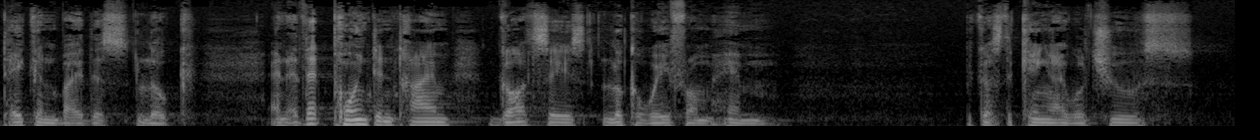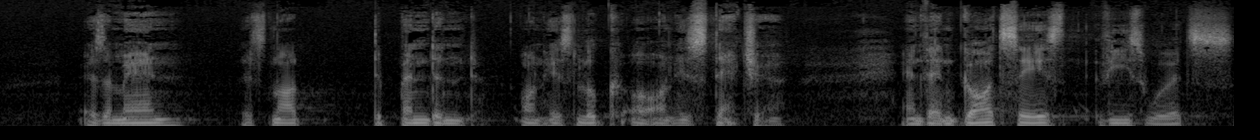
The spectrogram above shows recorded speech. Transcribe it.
taken by this look. And at that point in time, God says, Look away from him. Because the king I will choose is a man that's not dependent on his look or on his stature. And then God says these words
